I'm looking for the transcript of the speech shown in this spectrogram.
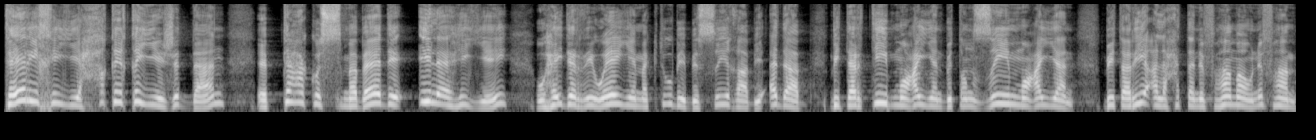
تاريخية حقيقية جدا بتعكس مبادئ إلهية وهيدي الرواية مكتوبة بصيغة بأدب بترتيب معين بتنظيم معين بطريقة لحتى نفهمها ونفهم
